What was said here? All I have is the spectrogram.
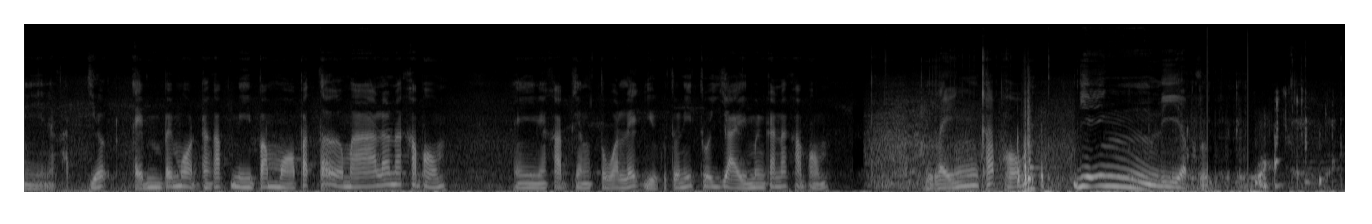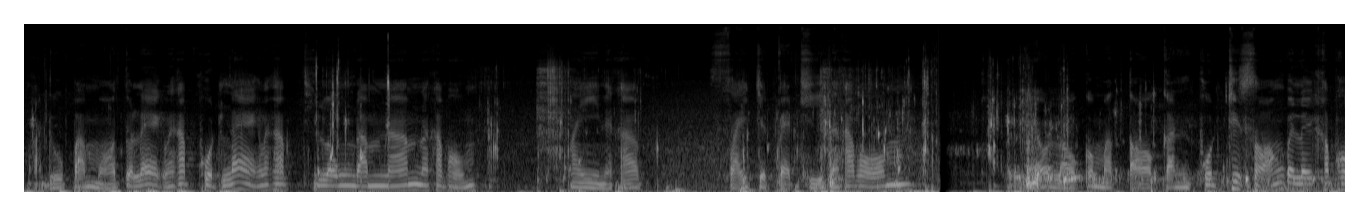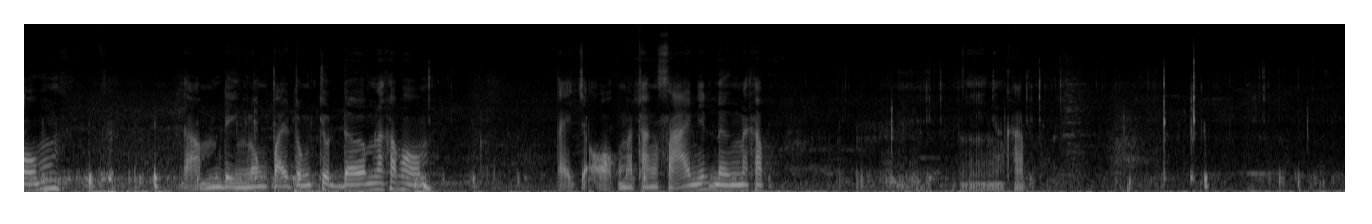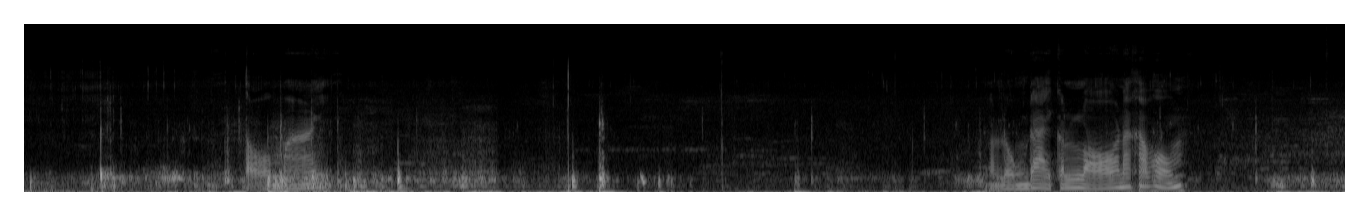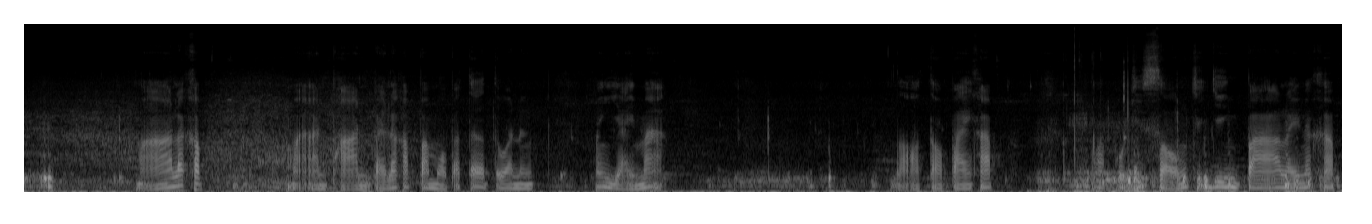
นี่นะครับ เยอะเต็มไปหมดนะครับ มีปลาหมอปัตเตอร์มาแล้วนะครับ ผมนี่นะครับยังตัวเล็กอยู่ตัวนี้ตัวใหญ่เหมือนกันนะครับ ผมเล็งครับผม ยิงเรียบมาดูปลาหมอตัวแรกนะครับผดแรกนะครับ ที่ลงดำน้ำนะครับ ผมนี่นะครับไซส์เจ็ดแปดขีดนะครับ ผมแล้วเราก็มาต่อกันพุทธที่สองไปเลยครับผม ดำดิ่งลงไปตรงจุดเดิมนะครับผม แต่จะออกมาทางซ้ายนิดนึงนะครับนี่นะครับต่อไม้เอาลงได้ก็รอนะครับผม มาแล้วครับ มาอ่านผ่านไปแล้วครับปลาหมอปัตเตอร์ตัวหนึ่งไม่ใหญ่มากรอต่อไปครับว่าผู้ที่สองจะยิงปลาอะไรนะครับ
